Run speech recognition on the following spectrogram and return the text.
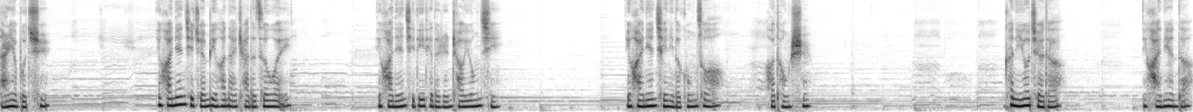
哪儿也不去。你怀念起卷饼和奶茶的滋味。你怀念起地铁的人潮拥挤，你怀念起你的工作和同事，可你又觉得，你怀念的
